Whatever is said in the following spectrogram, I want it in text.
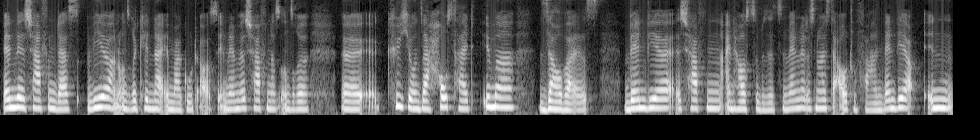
Wenn wir es schaffen, dass wir und unsere Kinder immer gut aussehen, wenn wir es schaffen, dass unsere äh, Küche, unser Haushalt immer sauber ist, wenn wir es schaffen, ein Haus zu besitzen, wenn wir das neueste Auto fahren, wenn wir in,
